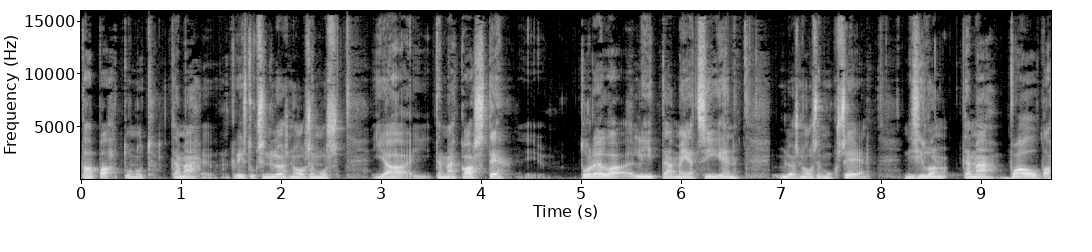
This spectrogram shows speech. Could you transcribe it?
tapahtunut, tämä Kristuksen ylösnousemus ja tämä kaste todella liittää meidät siihen ylösnousemukseen, niin silloin tämä valta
